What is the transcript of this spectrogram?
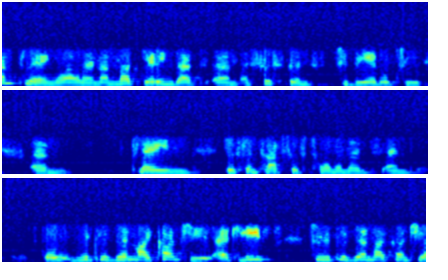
am playing well, and I'm not getting that um, assistance to be able to um, play in different types of tournaments and go represent my country. At least to represent my country,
